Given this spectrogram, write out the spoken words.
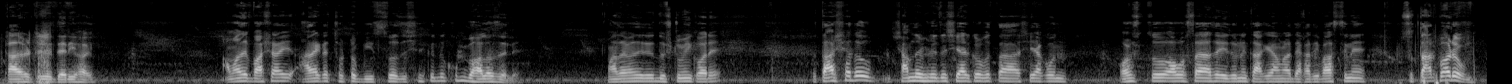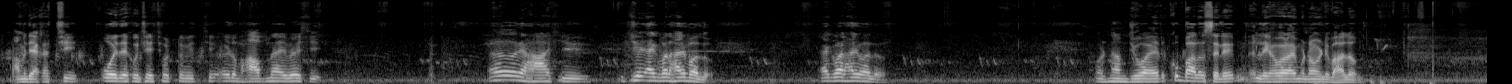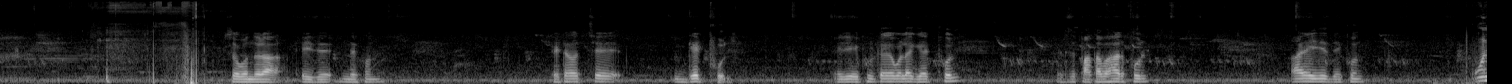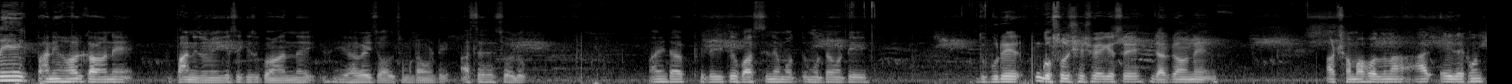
কাজ হতে দেরি হয়। আমাদের বাসায় আর একটা ছোট্ট বিশ্ব আছে, সে কিন্তু খুবই ভালো ছেলে। মাঝে মাঝে দুষ্টুমি করে। তো তার সাথেও সামনে ভিডিওতে শেয়ার করব, তা সে এখন অসুস্থ অবস্থায় আছে, এই জন্যই তাকে আমরা দেখাতে পারছি না। তো তারপরেও আমি দেখাচ্ছি, ওই দেখুন সেই ছোট্ট বিচ্ছি একটু ভাব নাই বেশি হাসি একবার হাই বলো। একবার হাই বলো। ওর নাম জুয়ের খুব ভালো ছেলে, লেখাপড়ায় মোটামুটি ভালো। সো বন্ধুরা, এই যে দেখুন, এটা হচ্ছে গেট ফুল। এই যে এই ফুলটাকে বলে গেট ফুল, এটা হচ্ছে পাতাবাহার ফুল। আর এই যে দেখুন, অনেক পানি হওয়ার কারণে পানি জমে গেছে, কিছু করার নেই। এভাবেই চলছে মোটামুটি, আস্তে আস্তে চলুক। পানিটা ফেলে দিতেও পারছি না মোটামুটি দুপুরের গোসল শেষ হয়ে গেছে, যার কারণে আর সম্ভব হলো না। আর এই দেখুন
